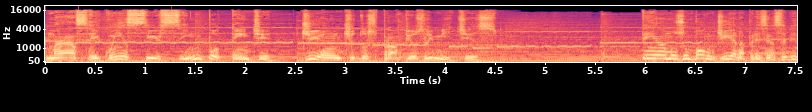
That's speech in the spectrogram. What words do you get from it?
mas reconhecer-se impotente diante dos próprios limites. Tenhamos um bom dia na presença de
